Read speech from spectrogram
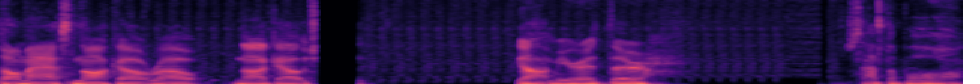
Dumbass knockout route. Knockout. Got me right there. Snap the ball.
